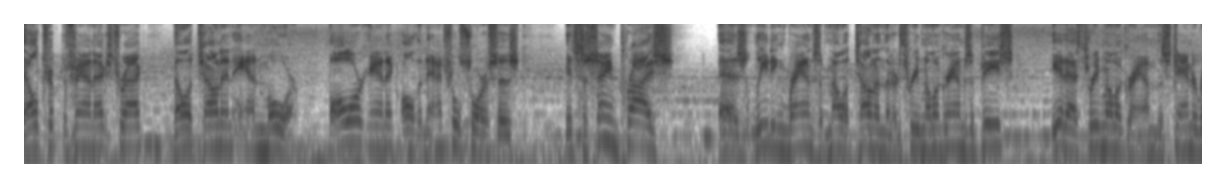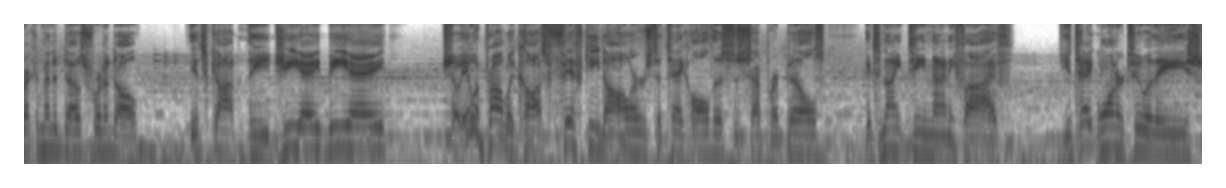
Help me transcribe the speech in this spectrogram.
L-tryptophan extract, melatonin, and more. All organic, all the natural sources. It's the same price as leading brands of melatonin that are three milligrams a piece. It has three milligram, the standard recommended dose for an adult. It's got the GABA. So it would probably cost $50 to take all this as separate pills. It's $19.95. You take one or two of these,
